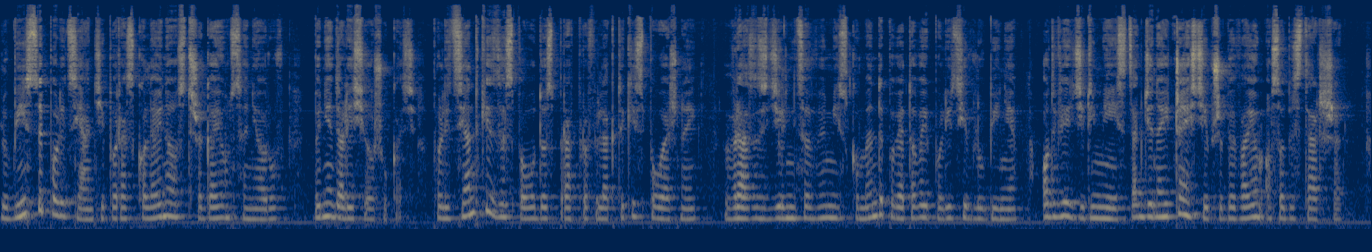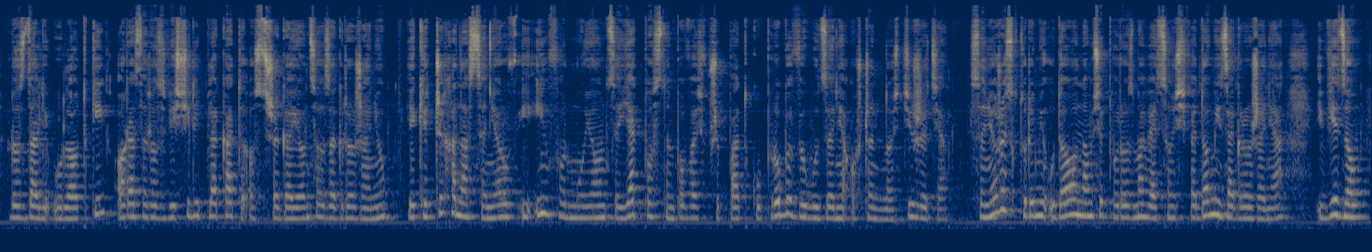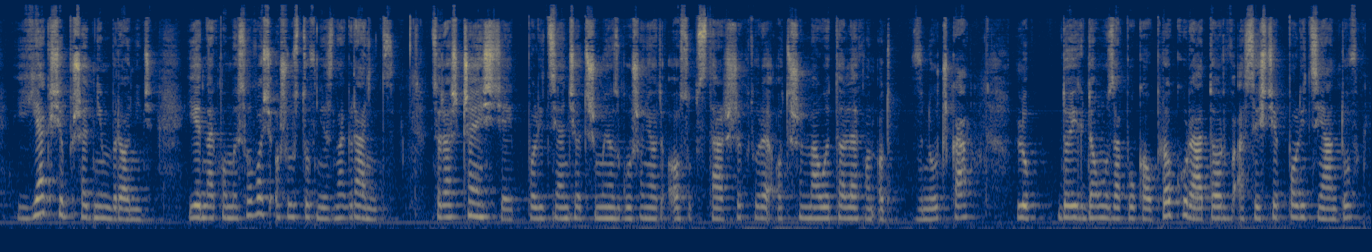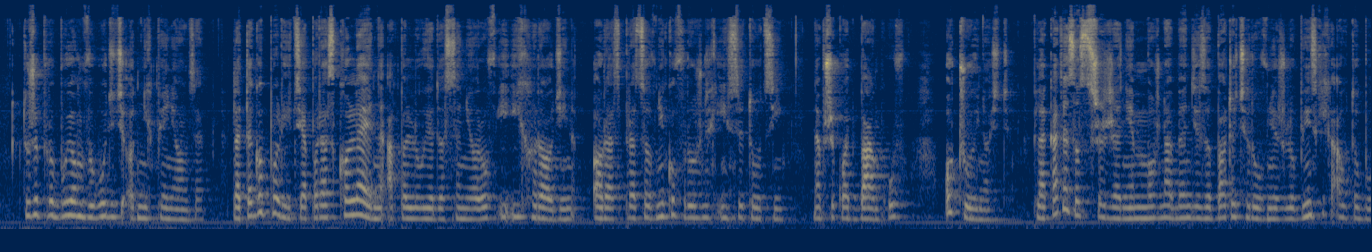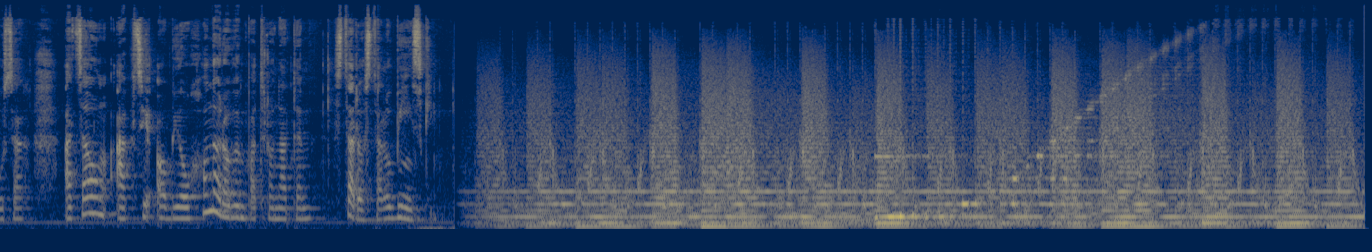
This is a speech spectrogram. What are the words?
Lubińscy policjanci po raz kolejny ostrzegają seniorów, by nie dali się oszukać. Policjantki z zespołu do spraw profilaktyki społecznej wraz z dzielnicowymi z Komendy Powiatowej Policji w Lubinie odwiedzili miejsca, gdzie najczęściej przybywają osoby starsze. Rozdali ulotki oraz rozwiesili plakaty ostrzegające o zagrożeniu, jakie czyha na seniorów i informujące, jak postępować w przypadku próby wyłudzenia oszczędności życia. Seniorzy, z którymi udało nam się porozmawiać, są świadomi zagrożenia i wiedzą, jak się przed nim bronić. Jednak pomysłowość oszustów nie zna granic. Coraz częściej policjanci otrzymują zgłoszenia od osób starszych, które otrzymały telefon od wnuczka lub do ich domu zapukał prokurator w asyście policjantów, którzy próbują wyłudzić od nich pieniądze. Dlatego policja po raz kolejny apeluje do seniorów i ich rodzin oraz pracowników różnych instytucji, np. banków, o czujność. Plakaty z ostrzeżeniem można będzie zobaczyć również w lubińskich autobusach, a całą akcję objął honorowym patronatem starosta lubiński. Thank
